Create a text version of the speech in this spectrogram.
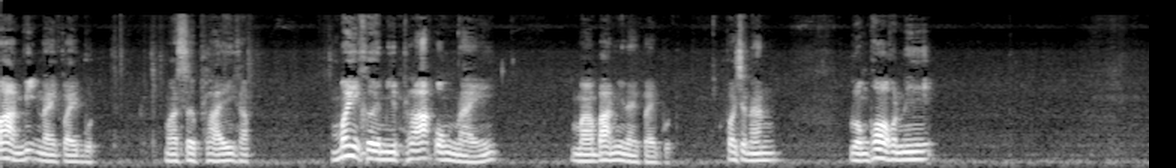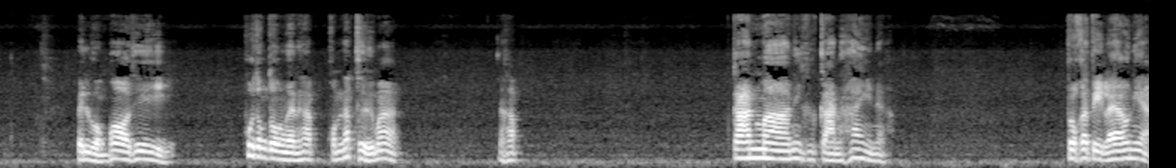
บ้านวินัยไกลบุตร มาเซอร์ไพรส์ครับ ไม่เคยมีพระองค์ไหน มาบ้านวินัยไกลบุตร เพราะฉะนั้นหลวงพ่อคนนี้ เป็นหลวงพ่อที่พูดตรงๆเลยนะครับ ผมนับถือมากนะครับ การมานี่คือการให้นะครับปกติแล้วเนี่ย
